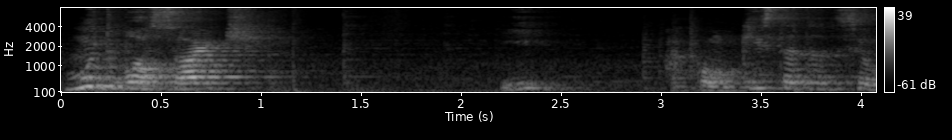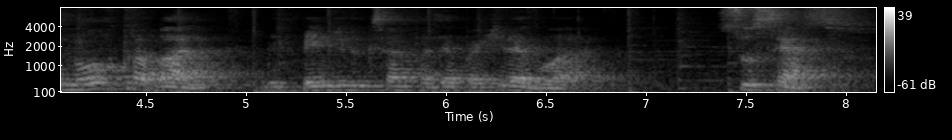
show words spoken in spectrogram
Muito boa sorte e a conquista do seu novo trabalho depende do que você vai fazer a partir de agora. Sucesso!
